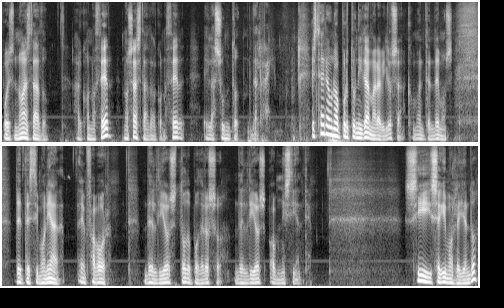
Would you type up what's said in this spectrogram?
pues no has dado a conocer, nos has dado a conocer el asunto del rey. Esta era una oportunidad maravillosa, como entendemos, de testimoniar en favor del Dios Todopoderoso, del Dios Omnisciente. Si seguimos leyendo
